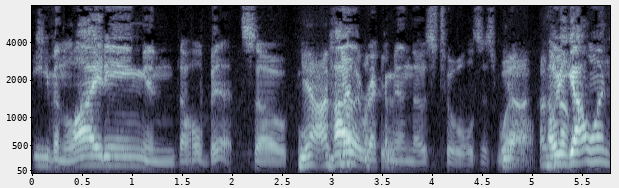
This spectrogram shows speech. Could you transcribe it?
even lighting, and the whole bit. So, Yeah, I've highly one here. recommend those tools as well. I've oh, you got- got one?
